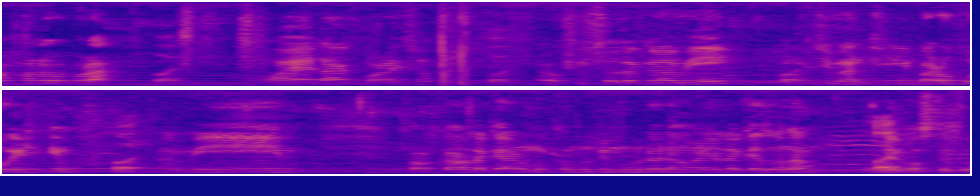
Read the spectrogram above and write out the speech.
আমাৰ ফালৰ পৰা হয়। সহায় এটা আগবঢ়াইছোঁ। আৰু পিছলৈকেও আমি। যিমানখিনি পাৰোঁ কৰি থাকিম। আমি চৰকাৰলৈকে আৰু মুখ্যমন্ত্ৰী মহোদয় ডাঙৰীয়ালৈকে জনাম। গোটেই বস্তুটো।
